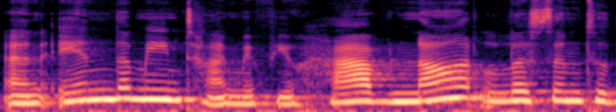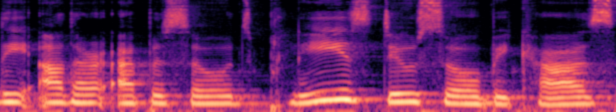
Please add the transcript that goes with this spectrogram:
And in the meantime, if you have not listened to the other episodes, please do so because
